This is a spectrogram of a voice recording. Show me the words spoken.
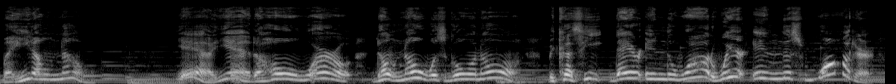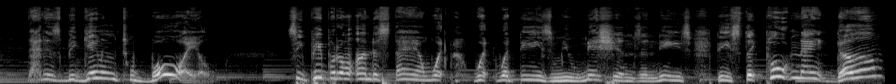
But he don't know. Yeah, yeah, the whole world don't know what's going on because he they're in the water. We're in this water that is beginning to boil. See, people don't understand what what what these munitions and these these things. Putin ain't dumb.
